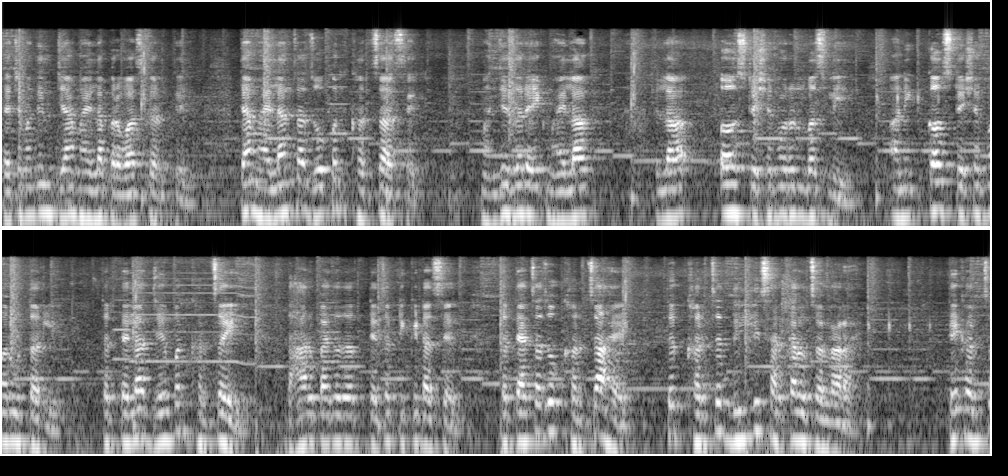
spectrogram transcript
त्याच्यामधील ज्या महिला प्रवास करतील त्या महिलांचा जो पण खर्च असेल म्हणजे जर एक महिला ला अ स्टेशनवरून बसली आणि क स्टेशनवर उतरली. तर त्याला जे पण खर्च येईल दहा रुपयाचं जर त्याचं तिकीट असेल तर त्याचा जो खर्च आहे तो खर्च दिल्ली सरकार उचलणार आहे. ते खर्च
